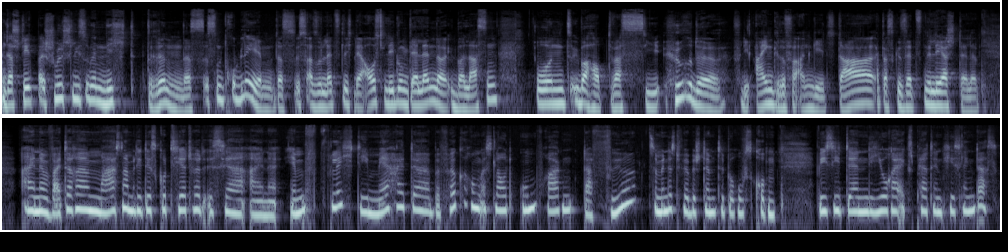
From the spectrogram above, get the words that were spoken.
Das steht bei Schulschließungen nicht drin. Das ist ein Problem. Das ist also letztlich der Auslegung der Länder überlassen. Und überhaupt, was die Hürde für die Eingriffe angeht, da hat das Gesetz eine Leerstelle. Eine weitere Maßnahme, die diskutiert wird, ist ja eine Impfpflicht. Die Mehrheit der Bevölkerung ist laut Umfragen dafür, zumindest für bestimmte Berufsgruppen. Wie sieht denn die Jura-Expertin Kiesling das?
